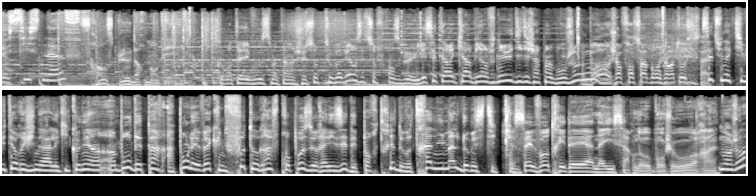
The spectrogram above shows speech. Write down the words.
Le 6-9. France Bleu Normandie. Comment allez-vous ce matin? Je suis sûr que tout va bien, vous êtes sur France Bleu. Il est 7h15, bienvenue. Didier Charpin, bonjour. Bon, Jean-François, bonjour à tous. C'est une activité originale et qui connaît un, un bon départ. À Pont-l'Évêque, une photographe propose de réaliser des portraits de votre animal domestique. C'est votre idée, Anaïs Arnaud, bonjour. Bonjour.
